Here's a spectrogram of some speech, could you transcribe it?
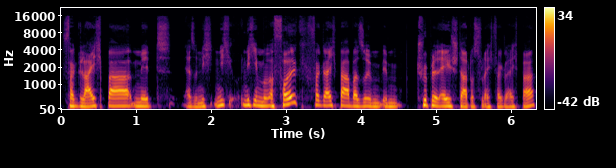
vergleichbar mit, also nicht, nicht, nicht im Erfolg vergleichbar, aber so im, im AAA-Status vielleicht vergleichbar,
